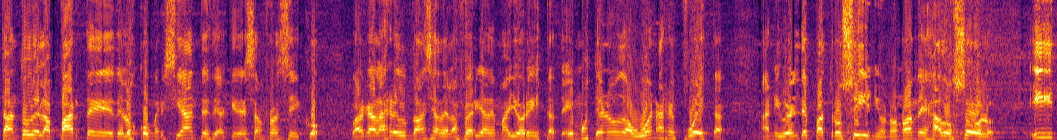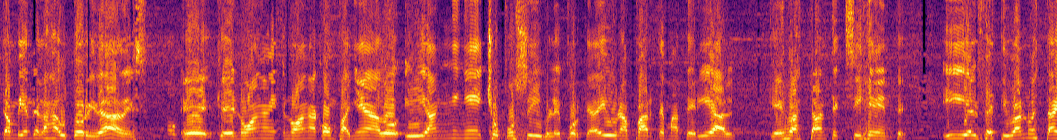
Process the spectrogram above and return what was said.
tanto de la parte de los comerciantes de aquí de San Francisco, valga la redundancia de la feria de mayoristas, hemos tenido una buena respuesta a nivel de patrocinio, no nos han dejado solos, y también de las autoridades eh, que nos han, nos han acompañado y han hecho posible, porque hay una parte material que es bastante exigente y el festival no está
